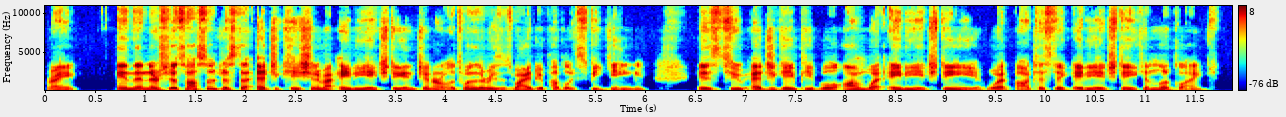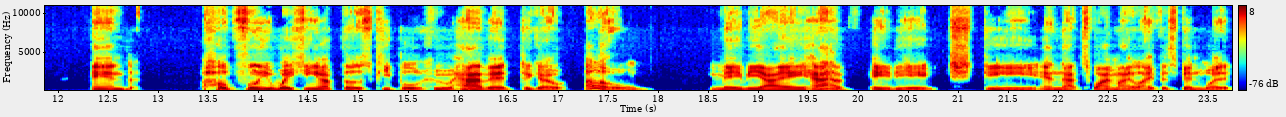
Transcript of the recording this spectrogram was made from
right? And then there's just also just the education about ADHD in general. It's one of the reasons why I do public speaking is to educate people on what ADHD, what autistic ADHD can look like. And hopefully waking up those people who have it to go, oh, maybe I have ADHD and that's why my life has been what it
